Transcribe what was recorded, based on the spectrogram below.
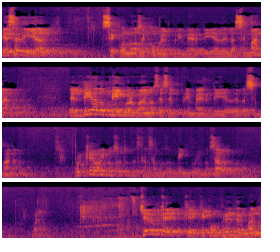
ese día se conoce como el primer día de la semana. El día domingo, hermanos, es el primer día de la semana. ¿Por qué hoy nosotros descansamos domingo y no sábado? Bueno, quiero que, que, comprenda, hermano,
